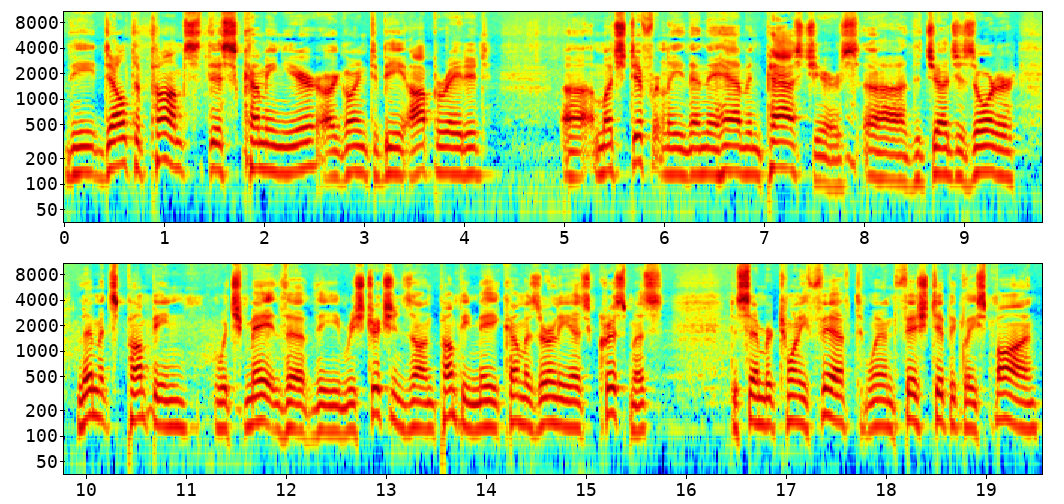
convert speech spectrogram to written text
the Delta pumps this coming year are going to be operated uh, much differently than they have in past years. Uh, the judge's order limits pumping, which may the the restrictions on pumping may come as early as Christmas, December 25th, when fish typically spawn,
